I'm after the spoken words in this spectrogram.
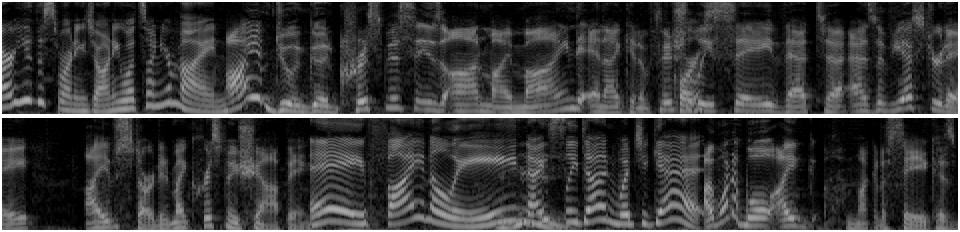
How are you this morning, Johnny? What's on your mind? I am doing good. Christmas is on my mind, and I can officially say that uh, as of yesterday, I have started my Christmas shopping. hey, finally, nicely done. What'd you get? I want to. Well, I I'm not going to say because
